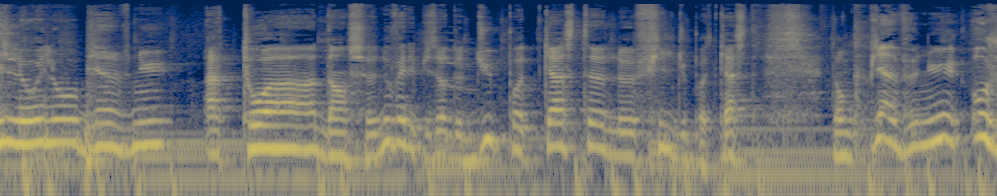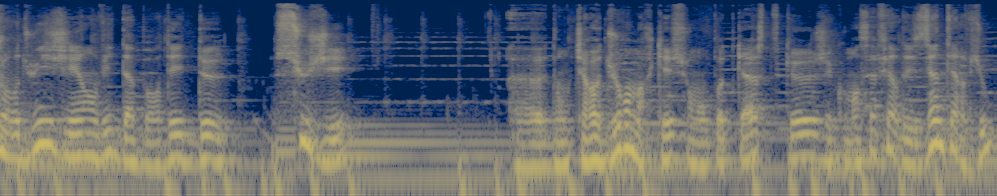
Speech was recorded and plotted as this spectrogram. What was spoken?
Hello, hello, bienvenue à toi dans ce nouvel épisode du podcast, le fil du podcast. Donc bienvenue, aujourd'hui j'ai envie d'aborder deux sujets. Euh, donc tu as dû remarquer sur mon podcast que j'ai commencé à faire des interviews.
